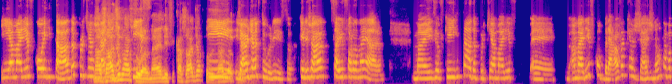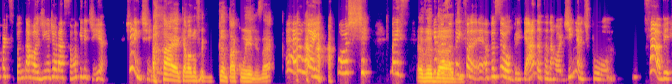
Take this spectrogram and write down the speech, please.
e a Maria ficou irritada porque a na Jade. Jade não no Arthur, quis... né? Ele fica Jade Arthur. E Jade Arthur. Arthur, isso. Porque ele já saiu fora da Nayara. Mas eu fiquei irritada, porque a Maria. É, a Maria ficou brava que a Jade não estava participando da rodinha de oração aquele dia. Gente! Ah, é que ela não foi cantar com eles, né? É, uai. Oxi! Mas. É verdade. A pessoa, que a pessoa é obrigada a estar na rodinha? Tipo. sabe,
